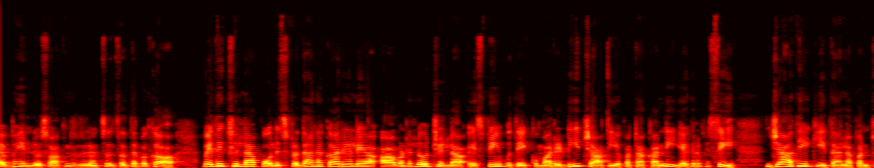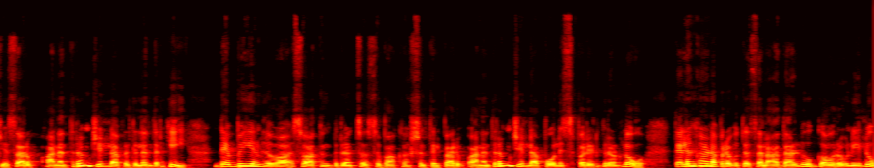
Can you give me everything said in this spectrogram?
డెబ్బై ఎనిమిదవ స్వాతంత్ర దినోత్సవం సందర్భంగా మెదక్ జిల్లా పోలీస్ ప్రధాన కార్యాలయ ఆవరణలో జిల్లా ఎస్పీ ఉదయ్ కుమార్ రెడ్డి జాతీయ పతాకాన్ని ఎగరవేసి జాతీయ గీతాలాపన చేశారు అనంతరం జిల్లా ప్రజలందరికీ డెబ్బై ఎనిమిదవ స్వాతంత్ర దినోత్సవ శుభాకాంక్షలు తెలిపారు. అనంతరం జిల్లా పోలీస్ పరేడ్ శిబిరంలో తెలంగాణ ప్రభుత్వ సలహాదారులు గౌరవనీయులు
